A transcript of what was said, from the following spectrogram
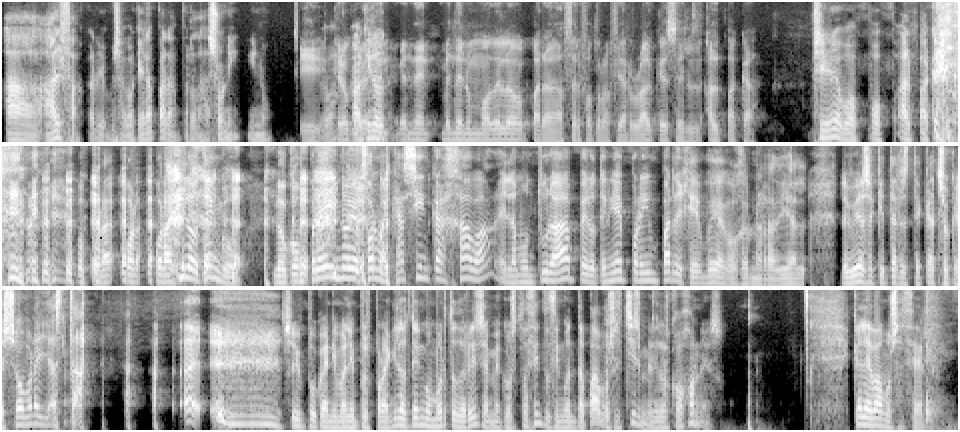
a, a Alpha. Claro, yo pensaba que era para, para la Sony y no. Sí, creo que venden, lo... venden, venden, un modelo para hacer fotografía rural que es el Alpaca. Sí, pues, pues alpaca. pues por, por, aquí lo tengo. Lo compré y no había forma. Casi encajaba en la montura A, pero tenía por ahí un par. Dije, voy a coger una radial. Le voy a quitar este cacho que sobra y ya está. Soy un poco animal y pues por aquí lo tengo muerto de risa. Me costó 150 pavos el chisme de los cojones. ¿Qué le vamos a hacer?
